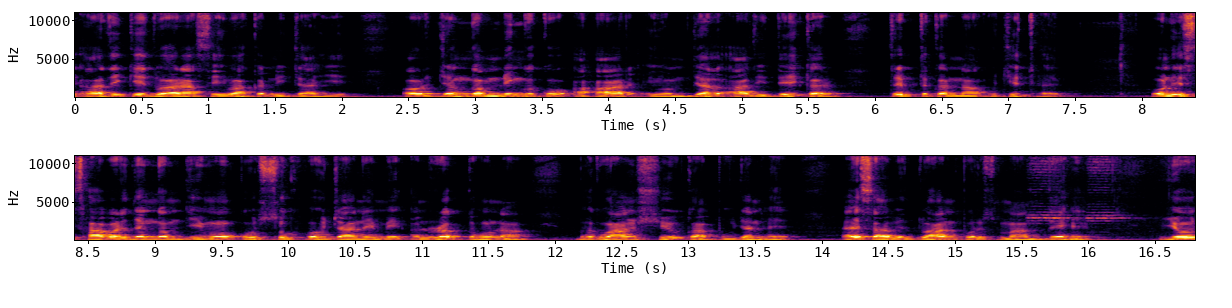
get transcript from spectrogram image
आदि के द्वारा सेवा करनी चाहिए। और जंगम लिंग को आहार एवं जल आदि देकर तृप्त करना उचित है। उन स्थावर जंगम जीवों को सुख पहुँचाने में अनुरक्त होना भगवान शिव का पूजन है, ऐसा विद्वान पुरुष मानते हैं। जो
